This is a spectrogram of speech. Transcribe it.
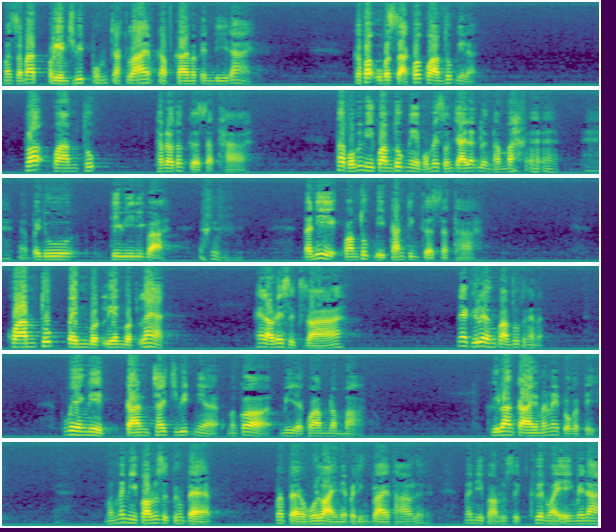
มันสามารถเปลี่ยนชีวิตผมจากร้ายกลับกลายมาเป็นดีได้ ก็เพราะอุปสรรคเพราะความทุกข์นี่แหละ เพราะความทุกข์ทำเราต้องเกิดศรัทธา ถ้าผมไม่มีความทุกข์เนี่ย ผมไม่สนใจเรื่องธรรมะไปดูทีวีดีกว่า แต่นี่ความทุกข์บีบคั้นจึงเกิดศรัทธา ความทุกข์เป็นบทเรียนบทแรก ให้เราได้ศึกษานี่คือเรื่องของความทุกข์ทั้งนั้น ผมเองนี่การใช้ชีวิตเนี่ยมันก็มีแต่ความลำบาก คือร่างกายเนี่ยมันไม่ปกติ มันไม่มีความรู้สึกตั้งแต่ตั้งแต่หัวไหล่เนี่ยไปถึงปลายเท้าเลย ไม่มีความรู้สึกเคลื่อนไหวเองไม่ได้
